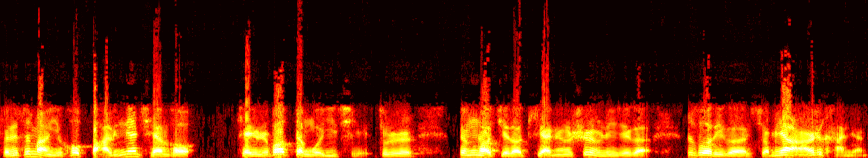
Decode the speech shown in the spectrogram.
分了身帮以后，八零年前后，《天津日报》登过一期，就是邓颖超接到天津市的这个制作的一个小棉袄是看见的。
